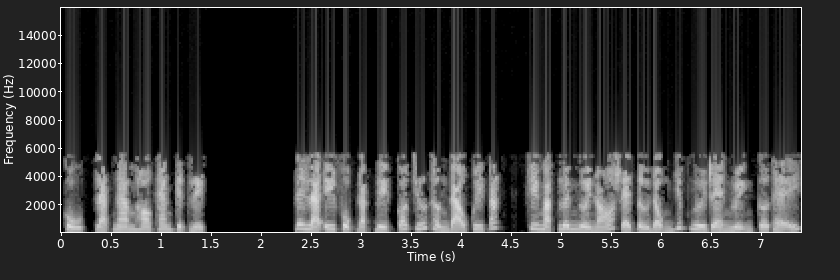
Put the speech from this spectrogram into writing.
Cụ, Lạc Nam ho khan kịch liệt. Đây là y phục đặc biệt có chứa thần đạo quy tắc, khi mặc lên người nó sẽ tự động giúp ngươi rèn luyện cơ thể,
